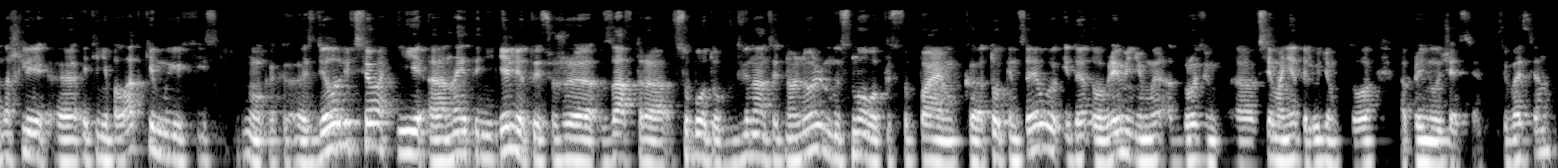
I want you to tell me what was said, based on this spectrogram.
нашли эти неполадки, мы их ну, как, сделали все, и на этой неделе, то есть уже завтра, в субботу в 12.00 мы снова приступаем к токен сейлу, и до этого времени мы отгрузим все монеты людям, кто принял участие. Себастьян?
